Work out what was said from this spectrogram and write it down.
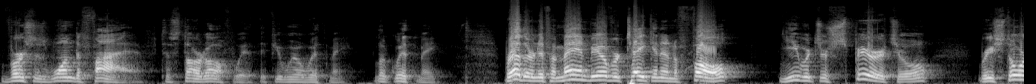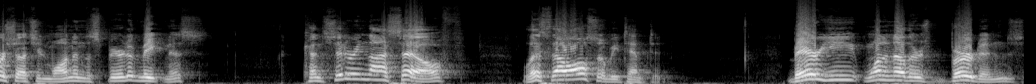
verses 1 to 5 to start off with, if you will, with me. Look with me. Brethren, if a man be overtaken in a fault, ye which are spiritual, restore such an one in the spirit of meekness, considering thyself, lest thou also be tempted. Bear ye one another's burdens,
